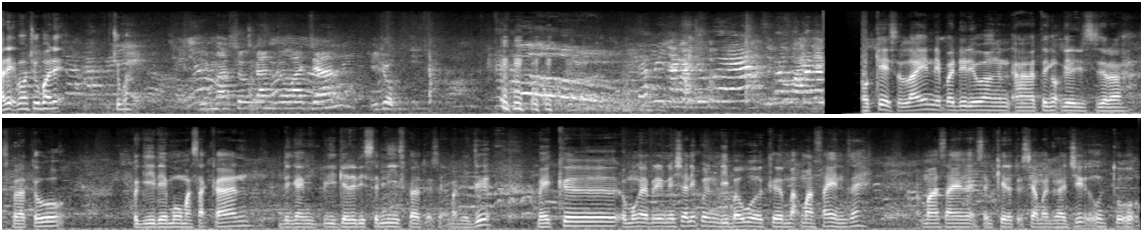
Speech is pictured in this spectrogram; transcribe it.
Adik mau cuba, Adik? Cuba. Dimasukkan ke wajan, hidup. Tapi jangan cuba ya. Okey, selain daripada dia orang uh, tengok galeri sejarah sekolah tu, pergi demo masakan dengan pergi galeri seni sekolah tu Syed Mahdi mereka rombongan daripada Indonesia ni pun dibawa ke Makmal Sains eh. Makmal Sains SMK Datuk Syed Ahmad Raja untuk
